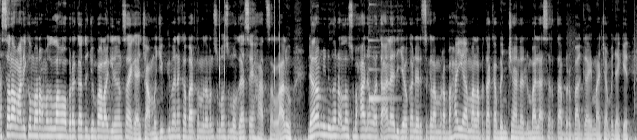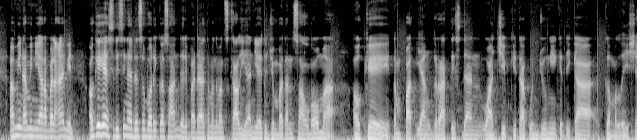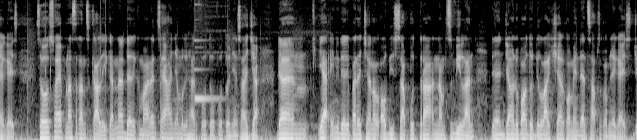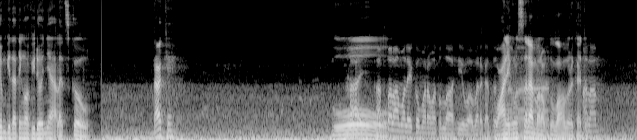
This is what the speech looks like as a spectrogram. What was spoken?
Assalamualaikum warahmatullahi wabarakatuh. Jumpa lagi dengan saya guys. Cak Mujib Gimana kabar teman-teman? Semua Semoga sehat selalu. Dalam lindungan Allah subhanahu wa ta'ala Dijauhkan dari segala merbahaya Malapetaka bencana dan balak Serta berbagai macam penyakit. Amin amin ya rabbal alamin. Oke guys di sini ada sebuah requestan Daripada teman-teman sekalian Yaitu jembatan Saloma. Oke, tempat yang gratis dan wajib kita kunjungi ketika ke Malaysia guys So saya penasaran sekali karena dari kemarin saya hanya melihat foto-fotonya saja Dan ya ini daripada channel Obi Saputra 69 Dan jangan lupa untuk di like, share, komen, dan subscribe-nya guys Jom kita tengok videonya, let's go Oke okay. Oh. Hai, Assalamualaikum warahmatullahi wabarakatuh. Waalaikumsalam warahmatullahi wabarakatuh. Malam.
